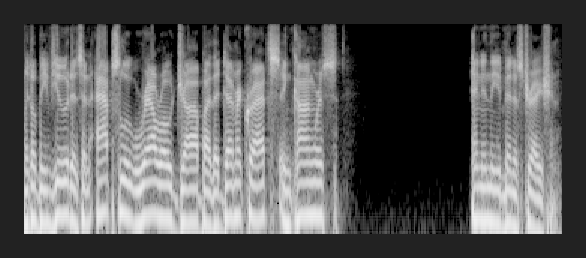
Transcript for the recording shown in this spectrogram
it'll be viewed as an absolute railroad job by the Democrats in Congress and in the administration.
